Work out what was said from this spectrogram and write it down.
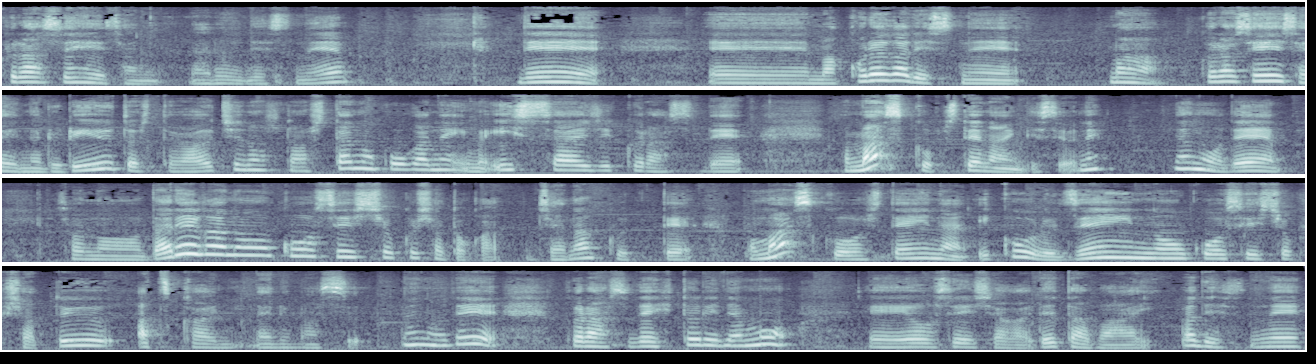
クラス閉鎖になるんですね。で、えー、まあ、これがですねまあクラス閉鎖になる理由としてはうちのその下の子がね今1歳児クラスでマスクをしてないんですよね。なのでその誰が濃厚接触者とかじゃなくてマスクをしていないイコール全員濃厚接触者という扱いになります。なのでクラスで1人でも、えー、陽性者が出た場合はですね、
